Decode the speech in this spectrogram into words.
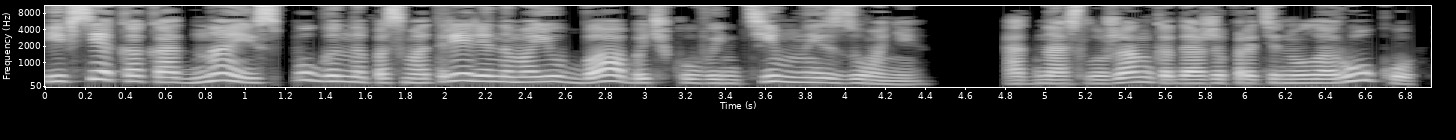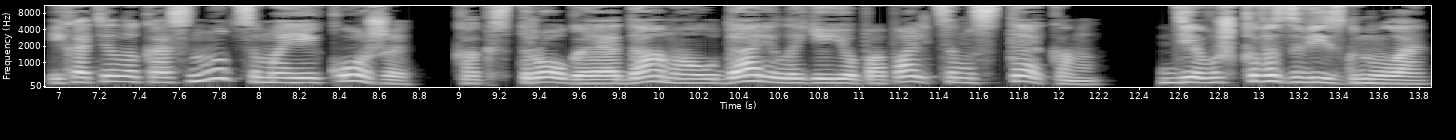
И все как одна испуганно посмотрели на мою бабочку в интимной зоне. Одна служанка даже протянула руку и хотела коснуться моей кожи, как строгая дама ударила ее по пальцам стеком. Девушка взвизгнула.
